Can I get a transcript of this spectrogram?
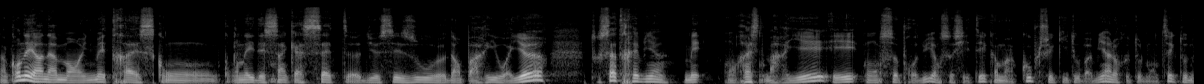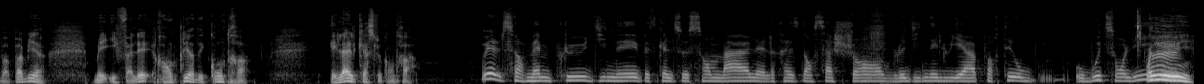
Donc on est un amant, une maîtresse, qu'on ait des 5 à 7, euh, Dieu sait où, dans Paris ou ailleurs, tout ça très bien. Mais on reste marié et on se produit en société comme un couple chez qui tout va bien alors que tout le monde sait que tout ne va pas bien. Mais il fallait remplir des contrats. Et là, elle casse le contrat. Oui, elle sort même plus dîner parce qu'elle se sent mal, elle reste dans sa chambre, le dîner lui est apporté au, au bout de son lit. Oui.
